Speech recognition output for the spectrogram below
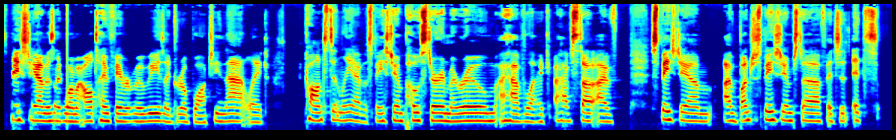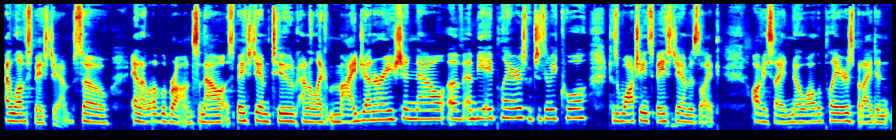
space jam is like one of my all-time favorite movies. I grew up watching that like constantly. I have a Space Jam poster in my room. I have like I have stuff. I have Space Jam. I have a bunch of Space Jam stuff. It's it's I love Space Jam. So and I love LeBron. So now Space Jam two, kind of like my generation now of NBA players, which is gonna be cool. Because watching Space Jam is like obviously I know all the players, but I didn't.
